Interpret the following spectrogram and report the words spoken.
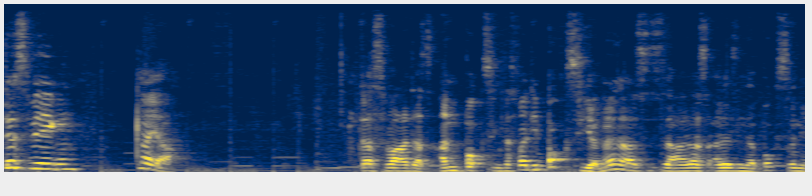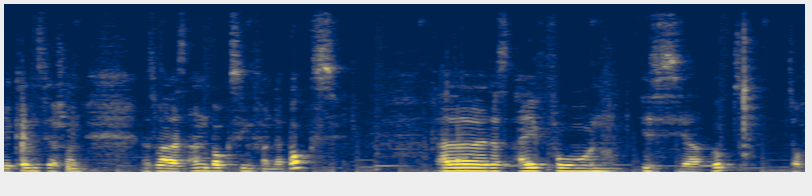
Deswegen, naja. Das war das Unboxing. Das war die Box hier. Ne? Das ist das alles in der Box drin. Ihr kennt es ja schon. Das war das Unboxing von der Box. Äh, das iPhone ist ja... Ups. Doch,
